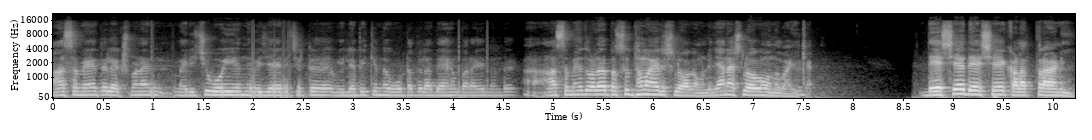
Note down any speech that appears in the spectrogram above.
ആ സമയത്ത് ലക്ഷ്മണൻ മരിച്ചുപോയി എന്ന് വിചാരിച്ചിട്ട് വിലപിക്കുന്ന കൂട്ടത്തിൽ അദ്ദേഹം പറയുന്നുണ്ട്. ആ- ആ സമയത്ത് വളരെ പ്രസിദ്ധമായൊരു ശ്ലോകമുണ്ട്. ഞാൻ ആ ശ്ലോകം ഒന്ന് വായിക്കാം. ദേശേ ദേശേ കളത്രാണി.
